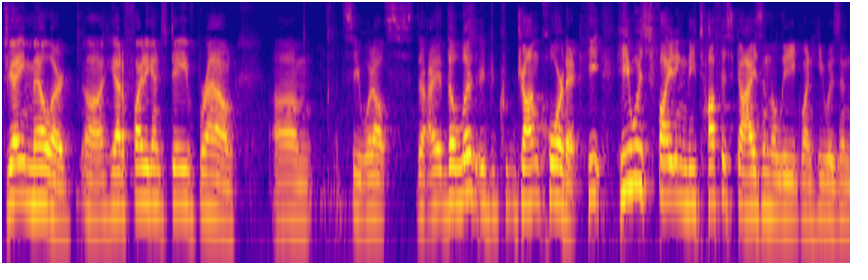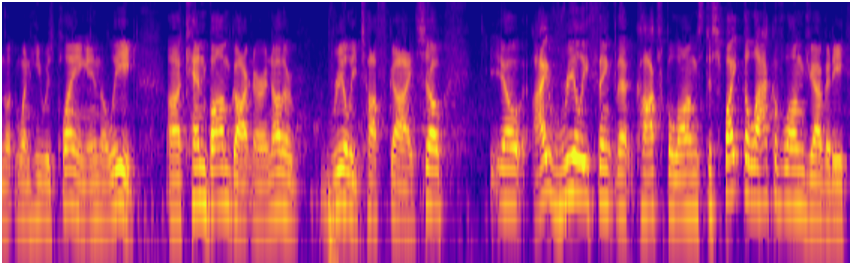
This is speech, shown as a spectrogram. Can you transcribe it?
Jay Miller. Uh, he had a fight against Dave Brown. Um, let's see what else. The, I, the list, John Kordic. He he was fighting the toughest guys in the league when he was in the, when he was playing in the league. Uh, Ken Baumgartner, another really tough guy. So you know, I really think that Coxe belongs, despite the lack of longevity,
